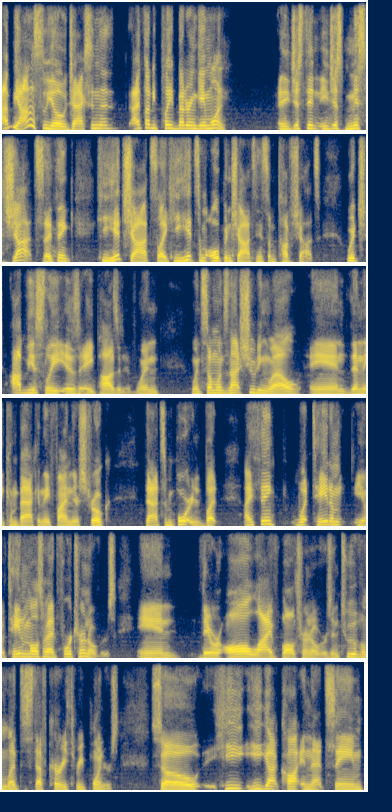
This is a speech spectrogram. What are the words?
I'll be honest with you, Jackson. Uh, I thought he played better in game one. And he just didn't, he just missed shots. I think he hit shots, like he hit some open shots and hit some tough shots, which obviously is a positive. When when someone's not shooting well and then they come back and they find their stroke, that's important. But I think what Tatum, you know, Tatum also had four turnovers and they were all live ball turnovers, and two of them led to Steph Curry three pointers. So he he got caught in that same,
